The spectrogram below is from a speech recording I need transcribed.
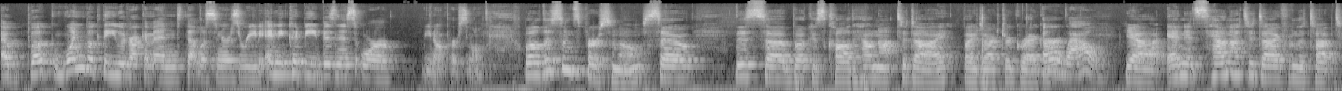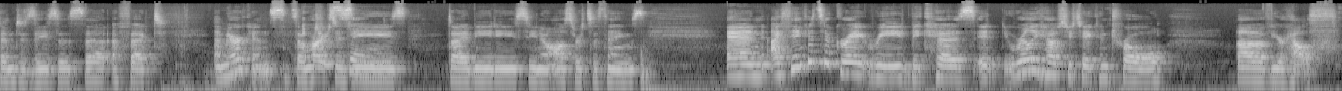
a book one book that you would recommend that listeners read and it could be business or, you know, personal. Well, this one's personal. So this uh, book is called How Not to Die by Dr. Greger. Oh, wow. Yeah, and it's how not to die from the top 10 diseases that affect Americans. So, heart disease, diabetes, you know, all sorts of things. And I think it's a great read because it really helps you take control of your health.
